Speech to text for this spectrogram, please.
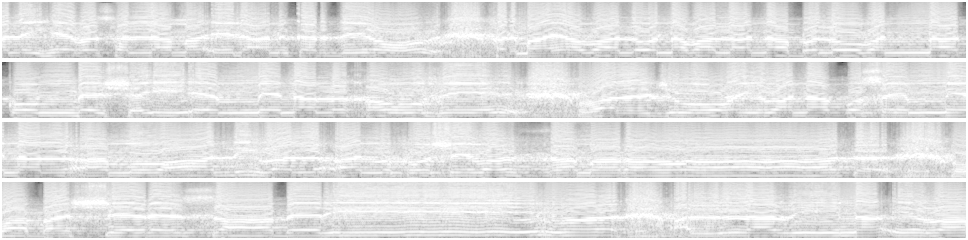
علیہ وسلم اعلان کر دیو۔ فرمایا، والو نوالا نبلو ونکم بشیئ من الخوف۔ والجوع ونقص من الأموال والأنفس والثمرات. وبشر الصابرين الذين إذا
